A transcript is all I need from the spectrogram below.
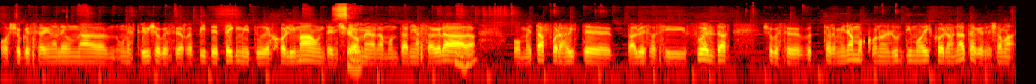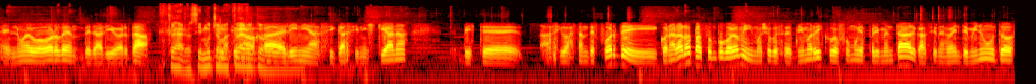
o yo que sé, hay una, un estribillo que se repite, Take me to the Holy Mountain, llévame a la montaña sagrada, o metáforas, viste, tal vez así sueltas. Yo que sé, terminamos con el último disco de los Natas que se llama El Nuevo Orden de la Libertad. Claro, sí, mucho más claro una bajada de línea así casi nisquiana, viste, así bastante fuerte y con Arara pasó un poco lo mismo, yo que sé, el primer disco que fue muy experimental, canciones de 20 minutos,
